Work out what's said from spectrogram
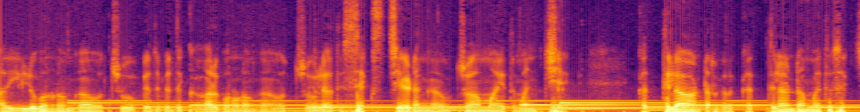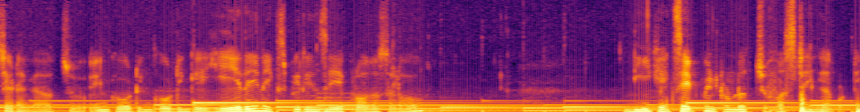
అది ఇల్లు కొనడం కావచ్చు పెద్ద పెద్ద కారు కొనడం కావచ్చు లేకపోతే సెక్స్ చేయడం కావచ్చు అమ్మాయితో మంచి కత్తిలా అంటారు కదా కత్తి లాంటి అమ్మాయితో సెక్స్ చేయడం కావచ్చు ఇంకోటి ఇంకోటి ఇంకా ఏదైనా ఎక్స్పీరియన్స్ అయ్యే ప్రాసెస్లో నీకు ఎక్సైట్మెంట్ ఉండొచ్చు ఫస్ట్ టైం కాబట్టి.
